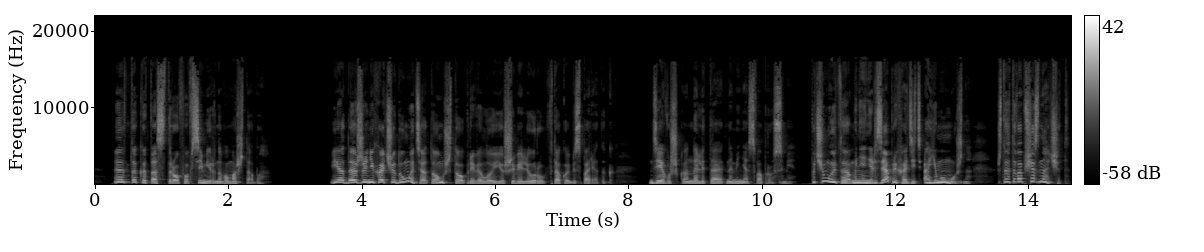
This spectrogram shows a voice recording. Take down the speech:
— это катастрофа всемирного масштаба. Я даже не хочу думать о том, что привело ее шевелюру в такой беспорядок. Девушка налетает на меня с вопросами. «Почему это мне нельзя приходить, а ему можно? Что это вообще значит?»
